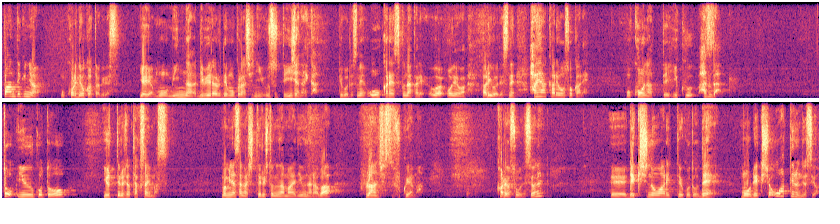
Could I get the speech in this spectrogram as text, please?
般的にはもうこれでよかったわけです。いやいやもうみんなリベラルデモクラシーに移っていいじゃないかということですね。多かれ少なかれはあるいはですね早かれ遅かれもうこうなっていくはずだ。ということを言ってる人はたくさんいます、まあ、皆さんが知ってる人の名前で言うならばフランシス福山。彼はそうですよね、えー、歴史の終わりっていうことでもう歴史は終わってるんですよ。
